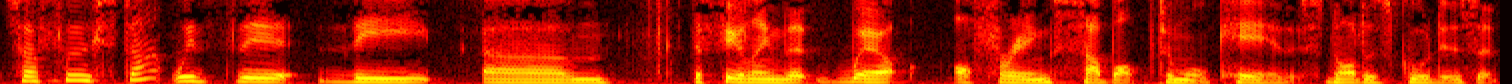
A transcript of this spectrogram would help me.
So if we start with the the um, the feeling that we're offering suboptimal care that's not as good as it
